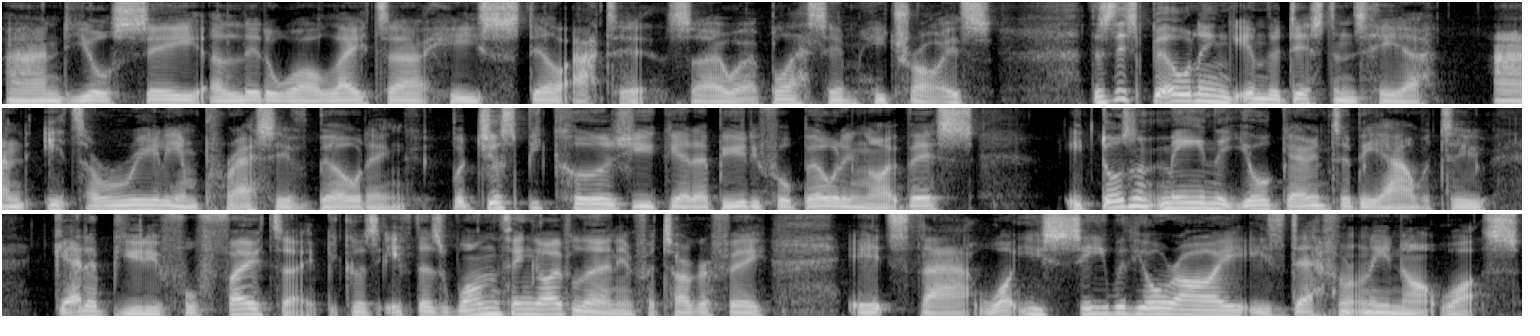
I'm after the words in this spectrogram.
and you'll see a little while later he's still at it, so uh, bless him, he tries. There's this building in the distance here, and it's a really impressive building. But just because you get a beautiful building like this, it doesn't mean that you're going to be able to get a beautiful photo. Because if there's one thing I've learned in photography, it's that what you see with your eye is definitely not what's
